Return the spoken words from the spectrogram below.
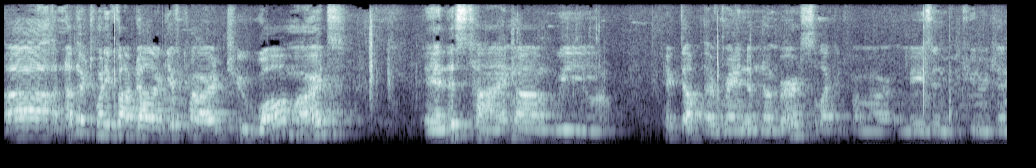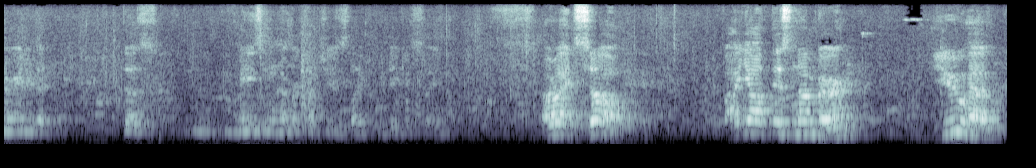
uh, another $25 gift card to Walmart. And this time um, we picked up a random number selected from our amazing computer generator that does amazing number crunches like ridiculously. Alright, so if I yell out this number, you have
